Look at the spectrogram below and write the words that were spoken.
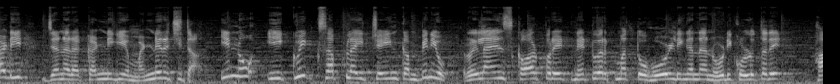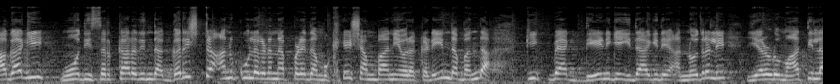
ಆಡಿ ಜನರ ಕಣ್ಣಿಗೆ ಮಣ್ಣೆರಚಿತ? ಇನ್ನು ಈ ಕ್ವಿಕ್ ಸಪ್ಲೈ ಚೈನ್ ಕಂಪನಿಯು ರಿಲಯನ್ಸ್ ಕಾರ್ಪೊರೇಟ್ ನೆಟ್ವರ್ಕ್ ಮತ್ತು ಹೋಲ್ಡಿಂಗ್ ಅನ್ನ ನೋಡಿಕೊಳ್ಳುತ್ತದೆ. ಹಾಗಾಗಿ ಮೋದಿ ಸರ್ಕಾರದಿಂದ ಗರಿಷ್ಠ ಅನುಕೂಲಗಳನ್ನು ಪಡೆದ ಮುಖೇಶ್ ಅಂಬಾನಿಯವರ ಕಡೆಯಿಂದ ಬಂದ ಕಿಕ್ ಬ್ಯಾಕ್ ದೇಣಿಗೆ ಇದಾಗಿದೆ ಅನ್ನೋದರಲ್ಲಿ ಎರಡು ಮಾತಿಲ್ಲ.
